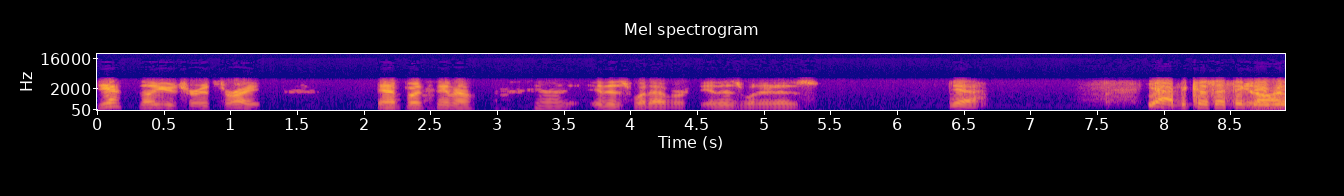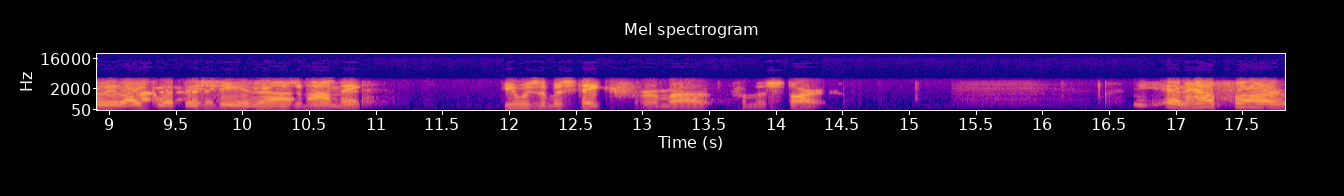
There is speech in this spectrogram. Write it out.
Yeah, no, you're true. It's right. Yeah, but you know, you know, it is whatever. It is what it is. Yeah. Yeah, because I think You they I really mean, like I- what they think see in uh, Ahmed. mistake. He was a mistake from uh from the start. And how far,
